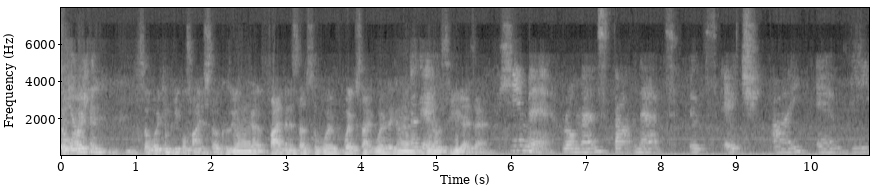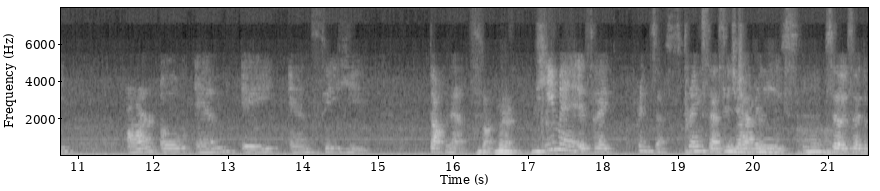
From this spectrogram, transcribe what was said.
So Yeah, where we- can so where can people find your stuff? Because we only got five minutes left. So where, website where are they gonna be able to see you guys at? Himeromance.net. It's H I M E R O M A N C E dot net. Dot net. Hime is like Princess. princess in, In Japanese. Japanese. Mhm. So it's like the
